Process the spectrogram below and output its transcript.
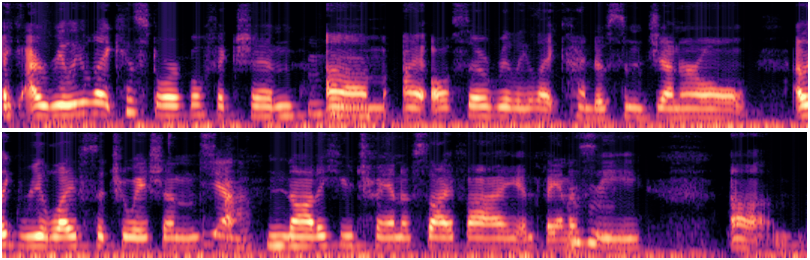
Like I really like historical fiction. Mhm. Um, I also really like kind of some general. I like real life situations. Yeah. I'm not a huge fan of sci-fi and fantasy, Mm-hmm. um,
